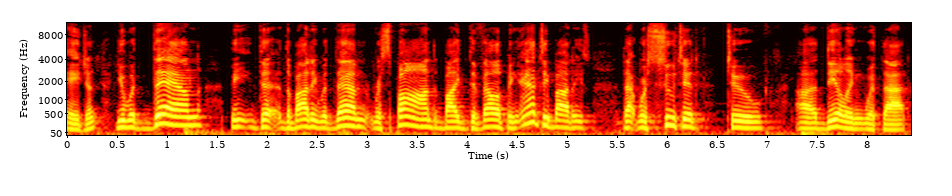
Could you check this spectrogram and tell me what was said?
agent, you would then be, the, the body would then respond by developing antibodies that were suited to uh, dealing with that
